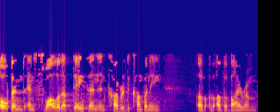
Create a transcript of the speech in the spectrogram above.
opened and swallowed up Dathan and covered the company of, of, Abiram.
